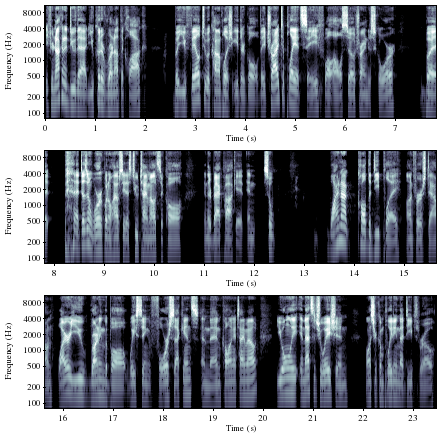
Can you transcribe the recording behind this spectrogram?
if you're not going to do that, you could have run out the clock but you failed to accomplish either goal. They tried to play it safe while also trying to score, but that doesn't work when Ohio State has two timeouts to call in their back pocket. And so why not call the deep play on first down? Why are you running the ball, wasting four seconds and then calling a timeout? You only, in that situation, unless you're completing that deep throw,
